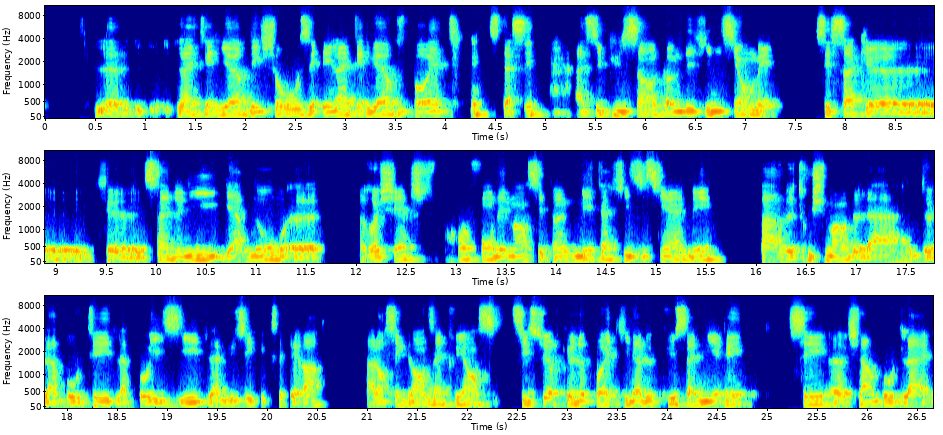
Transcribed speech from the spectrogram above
l'intérieur des choses et l'intérieur du poète. c'est assez, assez puissant comme définition, mais c'est ça que, que Saint-Denis Garneau euh, recherche profondément. C'est un métaphysicien, mais par le truchement de la, de la beauté, de la poésie, de la musique, etc. Alors, ses grandes influences, c'est sûr que le poète qu'il a le plus admiré, c'est euh, Charles Baudelaire.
